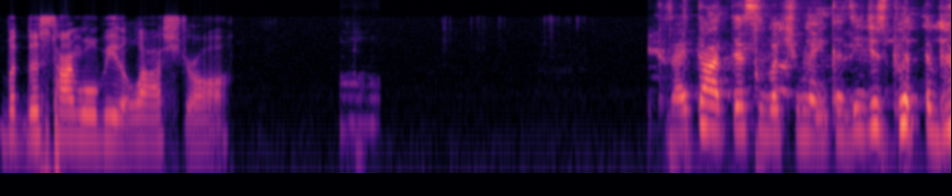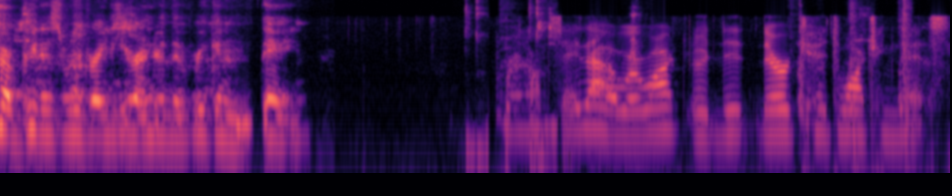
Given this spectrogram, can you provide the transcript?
but this time will be the last straw. Because I thought this is what you meant. Because he just put the bad penis word right here under the freaking thing. Bro, don't say that. We're watch. Uh, there are kids watching this.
